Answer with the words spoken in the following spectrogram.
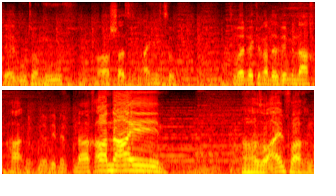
Sehr guter Move. Oh, scheiße, eigentlich zu, zu weit weggerannt. Der wird mir nachhaken. Der wird mir nach... Ah, nein! Ah, so einfachen.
